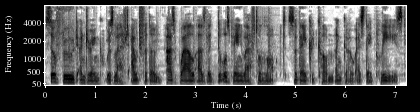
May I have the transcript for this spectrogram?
so food and drink was left out for them, as well as the doors being left unlocked so they could come and go as they pleased.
